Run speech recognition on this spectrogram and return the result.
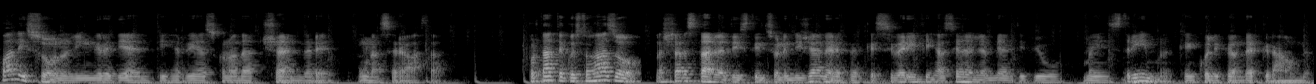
Quali sono gli ingredienti che riescono ad accendere una serata? Importante in questo caso lasciare stare la distinzione di genere perché si verifica sia negli ambienti più mainstream che in quelli più underground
